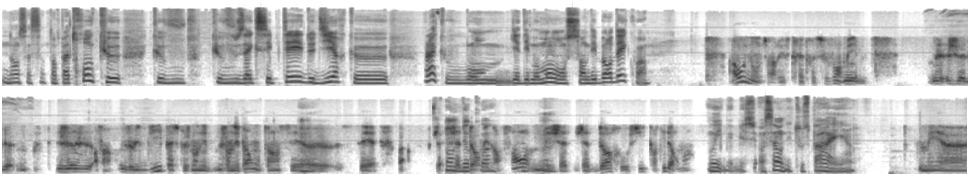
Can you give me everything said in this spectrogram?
Non, ça s'entend pas trop que que vous que vous acceptez de dire que voilà que il y a des moments où on se sent débordé, quoi. Ah oui, non, ça arrive très très souvent. Mais je, je, enfin, je le dis parce que je n'en ai, j'en ai pas honte. Hein. C'est, euh, c'est, j'adore mes enfants, mais j'adore aussi quand ils dorment. Hein. Oui, mais bien sûr, ça, on est tous pareils. Hein. Mais euh,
